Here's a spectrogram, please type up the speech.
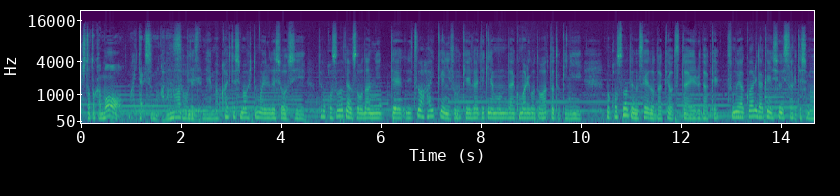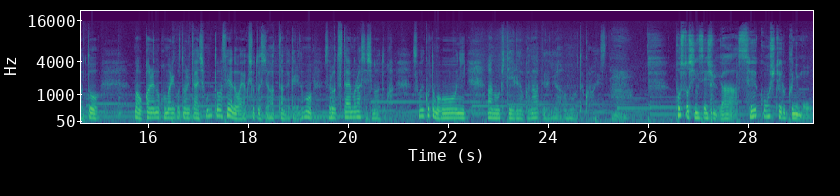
人とかも、まあ、いたりするのかなそうですね、まあ、帰ってしまう人もいるでしょうし例えば子育ての相談に行って実は背景にその経済的な問題困りごとがあった時に、まあ、子育ての制度だけを伝えるだけその役割だけに終始されてしまうとまあ、お金の困りごとに対して本当は制度は役所としてはあったんだけれどもそれを伝え漏らしてしまうとかそういうことも往々にあの起きているのかなというふうには思うところですね。うん、ポスト申請主義が成功している国も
